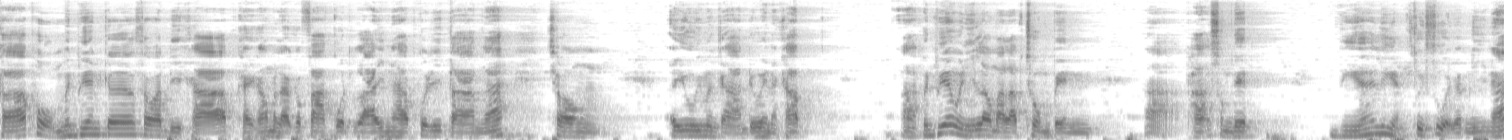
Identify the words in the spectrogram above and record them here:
ครับผมเพื่อนๆก็สวัสดีครับ ใครเข้ามาแล้วก็ฝากกดไลค์นะครับ กดติดตามนะ ช่องไออุยเมืองการด้วยนะครับอ่าเพื่อนๆวันนี้เรามารับชมเป็นอ่าพระสมเด็จเนื้อเหรียญสวยๆแบบนี้นะ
